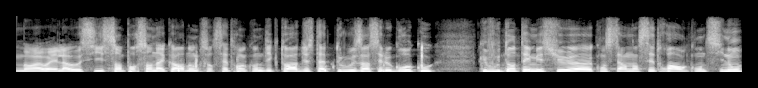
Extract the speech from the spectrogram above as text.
bon, ouais, là aussi, 100% d'accord donc sur cette rencontre. Victoire du Stade Toulousain, c'est le gros coup que vous tentez, messieurs, euh, concernant ces trois rencontres. Sinon,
